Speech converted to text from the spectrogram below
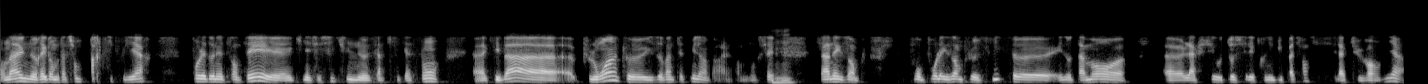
on a une réglementation particulière pour les données de santé qui nécessite une certification qui va plus loin que ISO 27001 par exemple. Donc c'est mmh. c'est un exemple. Pour pour l'exemple suisse et notamment euh, l'accès au dossier électronique du patient, c'est là que tu veux en venir.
